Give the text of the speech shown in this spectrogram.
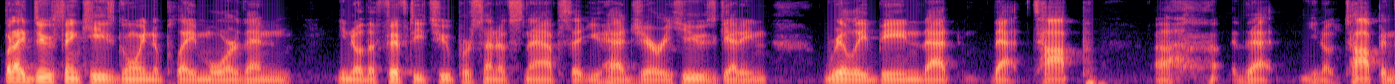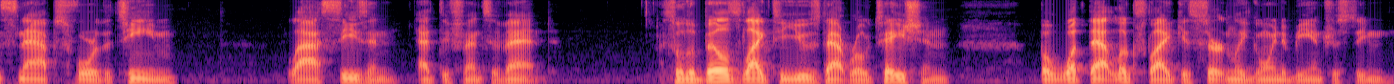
But I do think he's going to play more than, you know, the 52% of snaps that you had Jerry Hughes getting, really being that, that top, uh, that, you know, top in snaps for the team last season at defensive end. So the Bills like to use that rotation, but what that looks like is certainly going to be interesting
